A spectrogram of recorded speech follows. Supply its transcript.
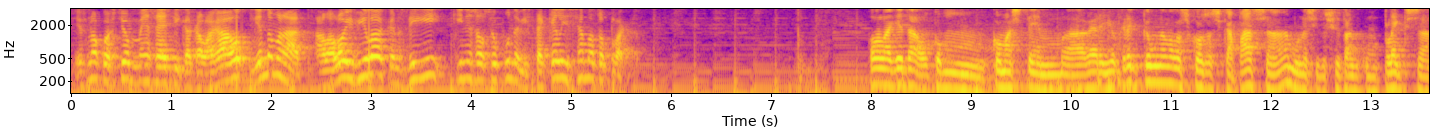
És una qüestió més ètica que legal. Li hem demanat a l'Eloi Vila que ens digui quin és el seu punt de vista, què li sembla tot plegat. Hola, què tal? Com, com estem? A veure, jo crec que una de les coses que passa en una situació tan complexa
